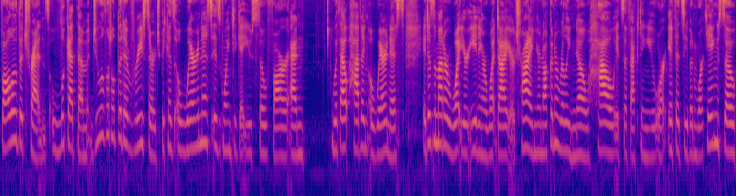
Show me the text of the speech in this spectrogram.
follow the trends, look at them, do a little bit of research because awareness is going to get you so far. And without having awareness, it doesn't matter what you're eating or what diet you're trying, you're not going to really know how it's affecting you or if it's even working. So,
